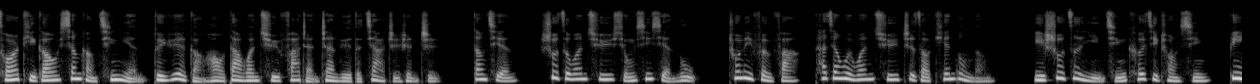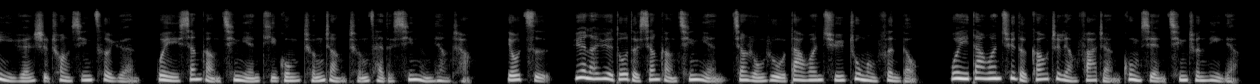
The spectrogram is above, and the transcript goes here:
从而提高香港青年对粤港澳大湾区发展战略的价值认知。当前，数字湾区雄心显露，出力奋发，它将为湾区制造天动能，以数字引擎科技创新，并以原始创新策源，为香港青年提供成长成才的新能量场。由此，越来越多的香港青年将融入大湾区筑梦奋斗。为大湾区的高质量发展贡献青春力量。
